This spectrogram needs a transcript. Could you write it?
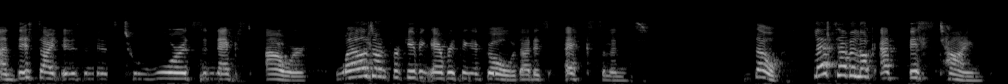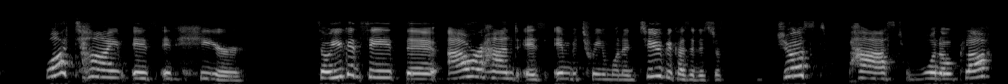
And this side, it is the minutes towards the next hour. Well done for giving everything a go. That is excellent. So let's have a look at this time. What time is it here? So you can see the hour hand is in between one and two because it is just, just past one o'clock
